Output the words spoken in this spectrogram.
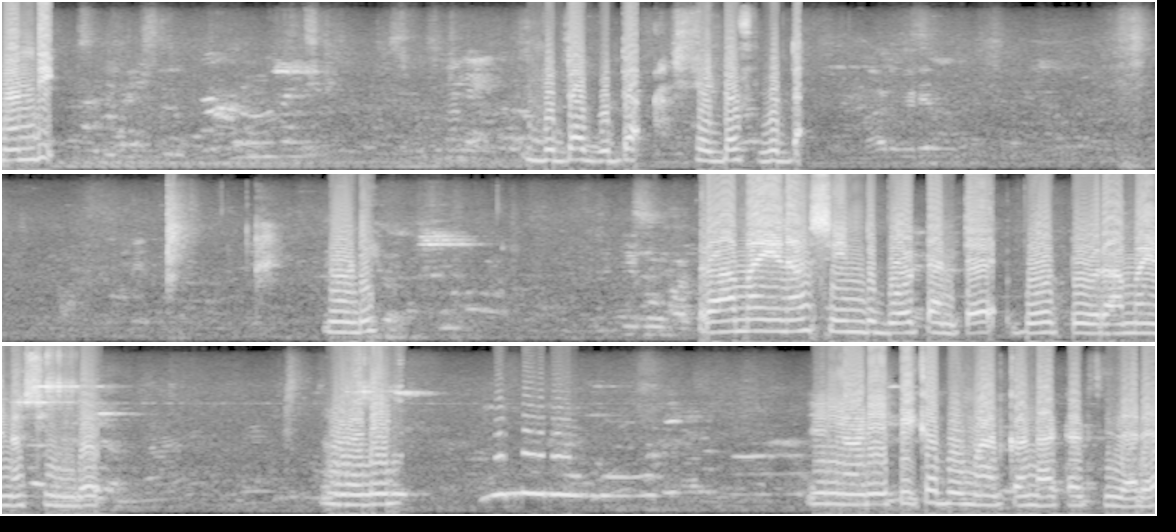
ನಂದಿ. ಬುದ್ಧ ಬುದ್ಧ. Head of Buddha. ನೋಡಿ. ರಾಮಾಯಣ ಸಿಂಧು ಬೋಟ್ ಅಂತೆ, ಬೋಟು ರಾಮಾಯಣ ಸಿಂಧು. ನೋಡಿ. ಇಲ್ಲಿ ನೋಡಿ ಪಿಕಪ್ ಮಾಡ್ಕೊಂಡು ಆಟ ಆಡ್ತಿದ್ದಾರೆ.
